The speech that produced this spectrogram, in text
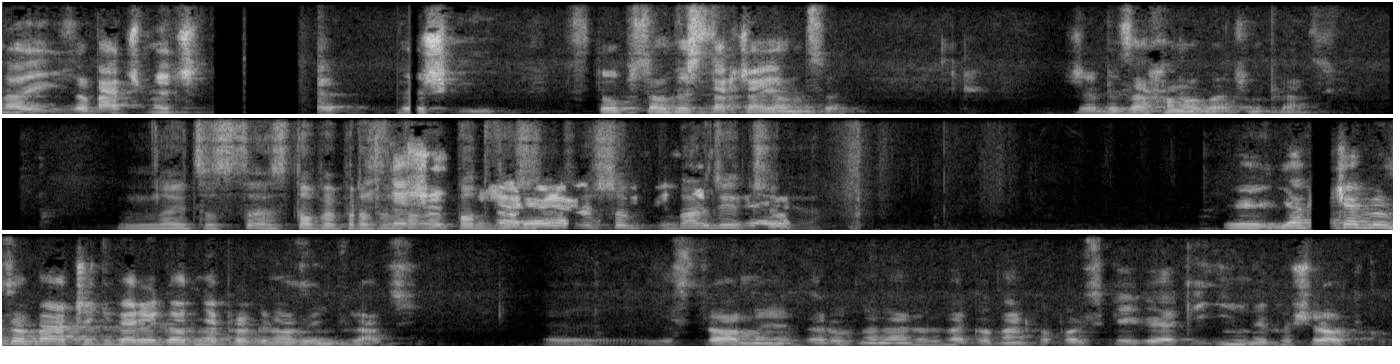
No i zobaczmy, czy te podwyżki stóp są wystarczające, żeby zahamować inflację. No i co, stopy procentowe podwyższyć jeszcze bardziej, czy nie? Y, ja chciałbym zobaczyć wiarygodne prognozy inflacji y, ze strony zarówno Narodowego Banku Polskiego, jak i innych ośrodków,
